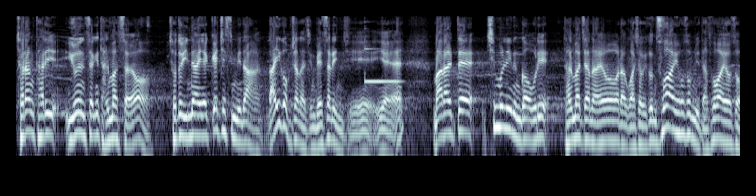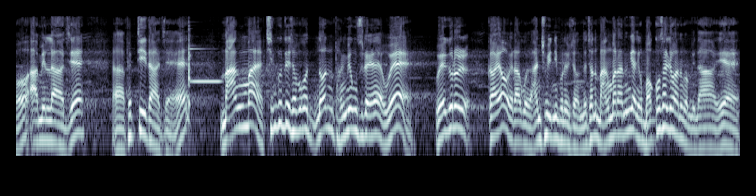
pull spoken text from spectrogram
저랑 다리 유연성이 닮았어요. 저도 이 나이에 꿰쨌습니다. 나이가 없잖아, 지금 몇 살인지. 예. 말할 때 침 흘리는 거 우리 닮았잖아요. 라고 하셔서 이건 소화효소입니다. 소화효소. 아밀라제, 아, 펩티다제. 막말. 친구들이 저보고 넌 박명수래. 왜? 왜 그럴까요? 라고 안초이님 보내주셨는데 저는 막말하는 게 아니고 먹고 살려고 하는 겁니다. 예.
